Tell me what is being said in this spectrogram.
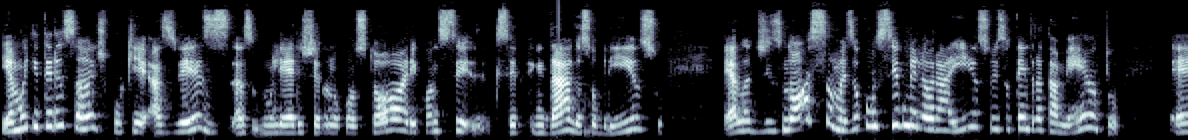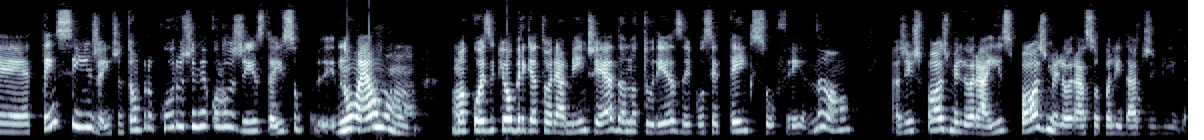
E é muito interessante, porque às vezes as mulheres chegam no consultório e quando você, você indaga sobre isso, ela diz: Nossa, mas eu consigo melhorar isso, isso tem tratamento. É, tem sim, gente. Então procura o ginecologista. Isso não é um, uma coisa que obrigatoriamente é da natureza e você tem que sofrer. Não. A gente pode melhorar isso, pode melhorar a sua qualidade de vida.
